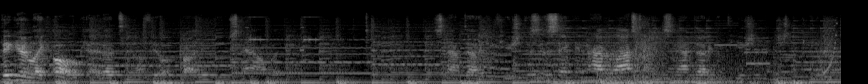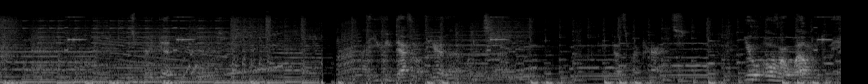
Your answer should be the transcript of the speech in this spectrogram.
figured like, oh okay, that's enough. He'll probably lose now, but snapped out of confusion. This is the same thing that happened last time. He snapped out of confusion and just killed. It's pretty good. Uh, you can definitely hear that. What is that? I think that's my parents. You overwhelmed me.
